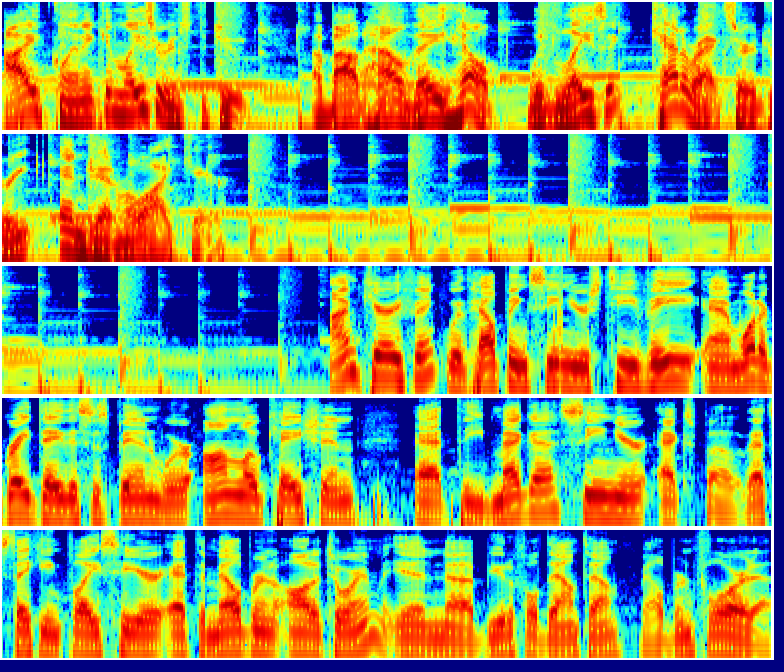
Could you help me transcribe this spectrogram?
Eye Clinic and Laser Institute about how they help with LASIK, cataract surgery, and general eye care. I'm Kerry Fink with Helping Seniors TV, and what a great day this has been. We're on location at the Mega Senior Expo. That's taking place here at the Melbourne Auditorium in uh, beautiful downtown Melbourne, Florida.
